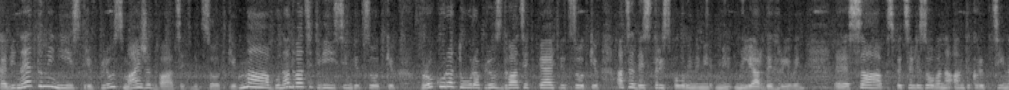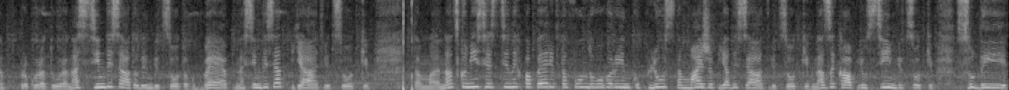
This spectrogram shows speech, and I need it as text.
Кабінету міністрів плюс майже 20%, НАБУ на 28%, прокуратура плюс 25%, а це десь 3,5 мі- мі- мільярди гривень. Е, САП, спеціалізована антикорупційна прокуратура на 71%, БЕП на 75%, там е, Нацкомісія з цінних паперів та фондового ринку плюс там майже 50%, НАЗК плюс 7%, суди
